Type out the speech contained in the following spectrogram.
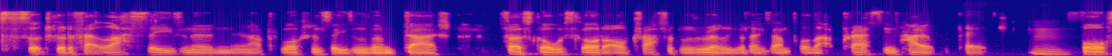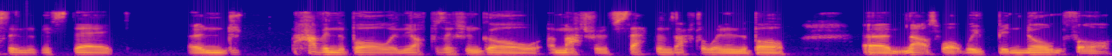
to such good effect last season and in our promotion seasons on Dyche. First goal we scored at Old Trafford was a really good example of that pressing high up the pitch, Mm. forcing the mistake, and having the ball in the opposition goal a matter of seconds after winning the ball. Um, that's what we've been known for,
